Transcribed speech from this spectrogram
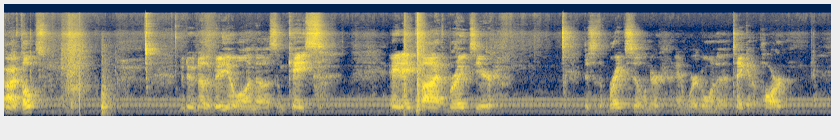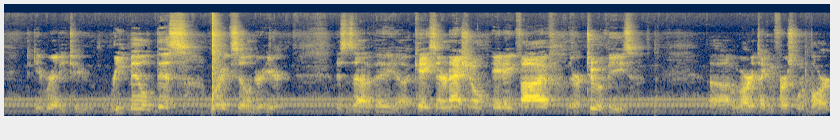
All right, folks. Gonna do another video on uh, some case 885 brakes here. This is a brake cylinder, and we're going to take it apart to get ready to rebuild this brake cylinder here. This is out of a uh, Case International 885. There are two of these. Uh, we've already taken the first one apart.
